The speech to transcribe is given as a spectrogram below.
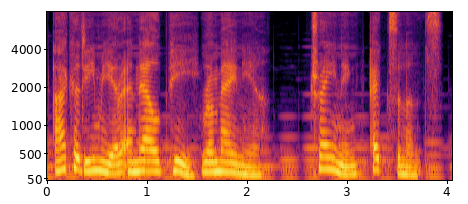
Academia NLP Romania. Training Excellence.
